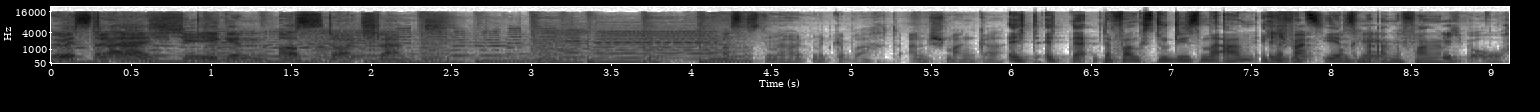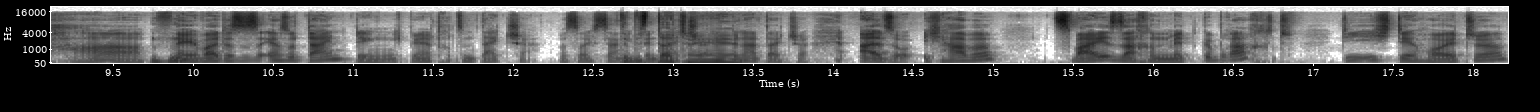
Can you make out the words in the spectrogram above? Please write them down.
Österreich gegen Ostdeutschland. Was hast du mir heute mitgebracht an Schmanker? Ich, ich, da, fangst du diesmal an. Ich, habe fang- jetzt jedes okay. Mal angefangen. Ich, oha. Naja, weil das ist eher so dein Ding. Ich bin ja trotzdem Deutscher. Was soll ich sagen? Du ich bist bin Deutscher, ja, Ich ja. bin halt Deutscher. Also, ich habe zwei Sachen mitgebracht, die ich dir heute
